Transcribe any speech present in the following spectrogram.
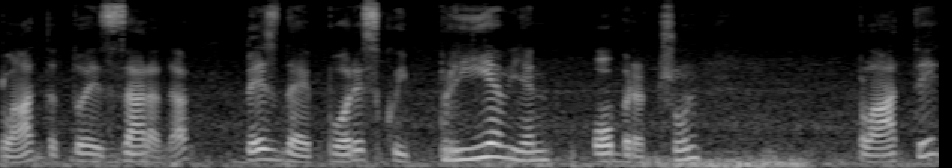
plata, to je zarada, bez da je poreskoj prijavljen obračun plate,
